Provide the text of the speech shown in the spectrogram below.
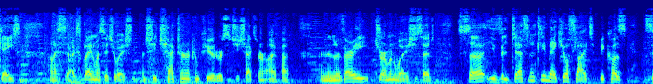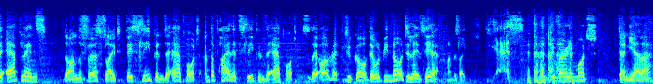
gate, and I, explained my situation. And she checked on her computers she checked on her iPad. And in a very German way, she said, Sir, you will definitely make your flight because the airplanes on the first flight, they sleep in the airport and the pilots sleep in the airport. So they're all ready to go. There will be no delays here. And I was like, yes, thank you very much, Daniela.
